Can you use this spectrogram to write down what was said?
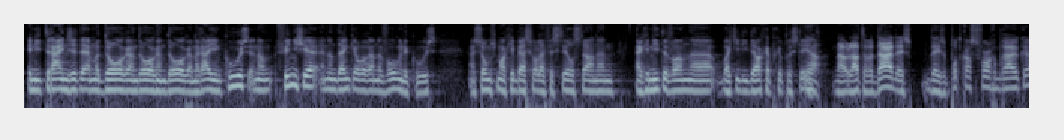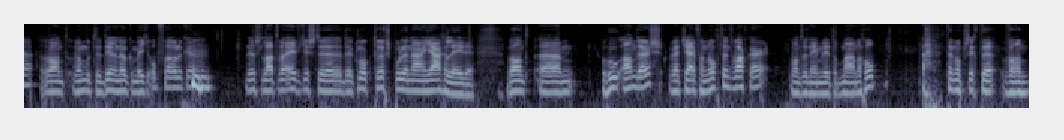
in die trein zitten en maar doorgaan, doorgaan, doorgaan. Dan rij je een koers en dan finish je en dan denk je alweer aan de volgende koers. En soms mag je best wel even stilstaan en, en genieten van eh, wat je die dag hebt gepresteerd. Ja, nou laten we daar deze, deze podcast voor gebruiken. Want we moeten Dylan ook een beetje opvrolijken. Dus laten we eventjes de, de klok terugspoelen naar een jaar geleden. Want ehm, hoe anders werd jij vanochtend wakker? Want we nemen dit op maandag op. ten opzichte van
